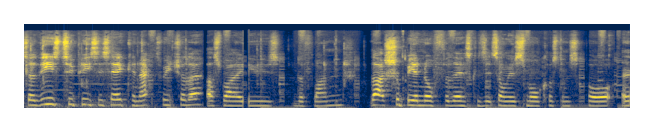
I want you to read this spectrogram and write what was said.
So these two pieces here connect to each other. That's why I use the flange. That should be enough for this because it's only a small custom support. And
